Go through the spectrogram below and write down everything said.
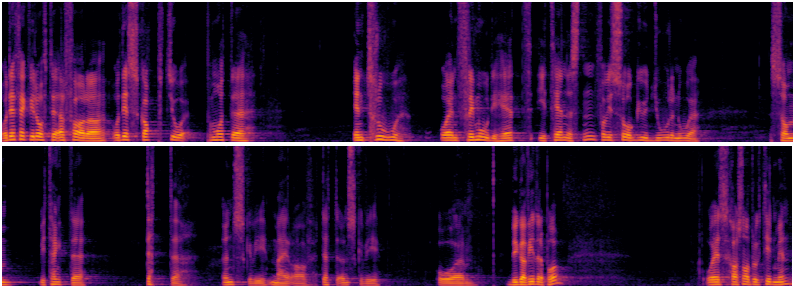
og Det fikk vi lov til å erfare, og det skapte jo på en måte en tro og en frimodighet i tjenesten, for vi så Gud gjorde noe som vi tenkte dette ønsker vi mer av. Dette ønsker vi å ehm, bygge videre på. Og jeg har snart brukt tiden min.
